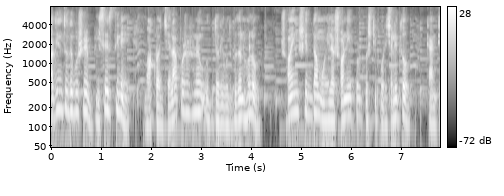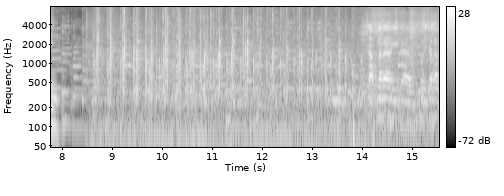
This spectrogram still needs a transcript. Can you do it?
স্বাধীনতা দিবসের বিশেষ দিনে বাঁকুড়া জেলা প্রশাসনের উদ্যোগে উদ্বোধন হল স্বয়ংসিদ্ধা মহিলা স্বনির্ভর গোষ্ঠী পরিচালিত ক্যান্টিন। আচ্ছা, আপনারা এটা পরিচালক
